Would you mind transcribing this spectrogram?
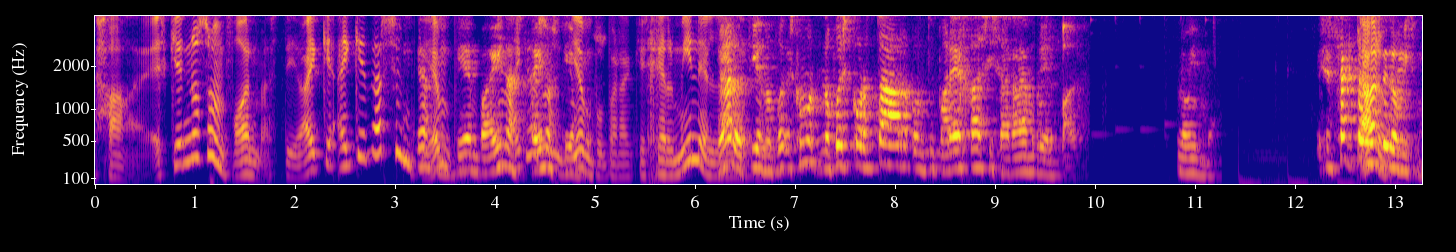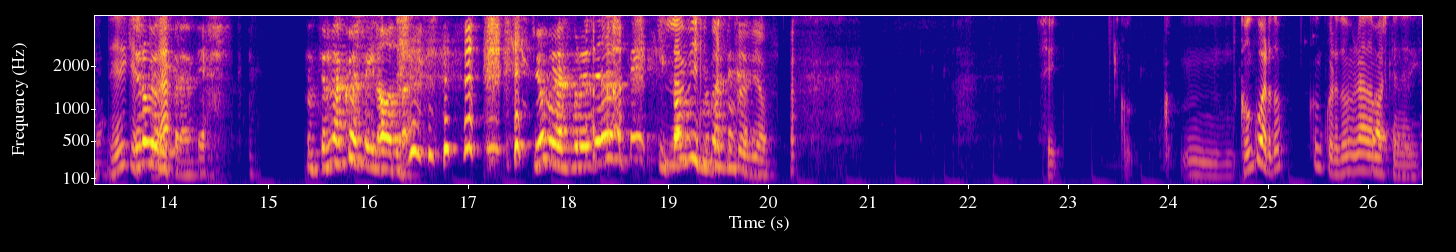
Ja, es que no son formas, tío. Hay que, hay que darse un tiempo. hay, unas, Hay que hay darse unos un tiempos. tiempo para que germine la. Claro, tío, no puedes, como, no puedes cortar con tu pareja si se acaba de morir el padre. Lo mismo. Es exactamente Claro, lo mismo. tienes que Yo no veo diferencias. Entre una cosa y la otra. Yo me las por delante y la misma situación. Sí. Mm, concuerdo, concuerdo, nada más que añadir.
